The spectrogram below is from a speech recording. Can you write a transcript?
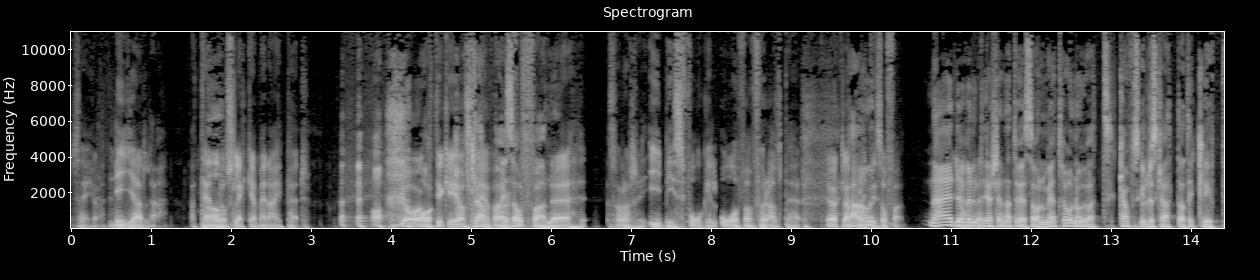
säger jag, ni alla, att tända Ja. och släcka med en iPad. Ja. Jag tycker jag soffan. fortfarande en ibisfågel ovanför allt det här. Jag klampar Ja, i soffan. Nej, du Jag vill inte erkänna att du är sån, men jag tror nog att kanske skulle du skratta åt ett klipp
